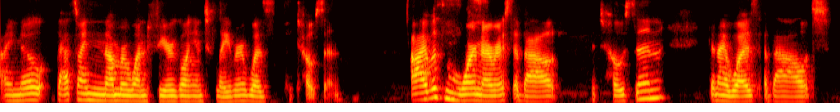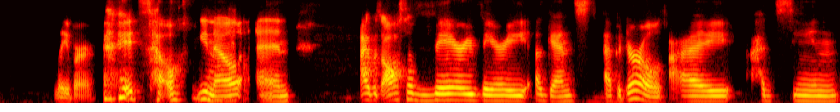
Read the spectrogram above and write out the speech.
I know that's my number one fear going into labor was Pitocin. I was more nervous about Pitocin than I was about labor itself, you know, and I was also very, very against epidurals. I had seen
